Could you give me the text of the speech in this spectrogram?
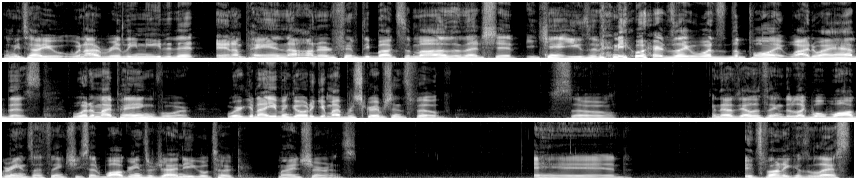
let me tell you, when I really needed it and I'm paying 150 bucks a month and that shit, you can't use it anywhere. It's like, what's the point? Why do I have this? What am I paying for? Where can I even go to get my prescriptions filled? So, and that was the other thing. They're like, well, Walgreens, I think she said. Walgreens or Giant Eagle took my insurance. And it's funny because the last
